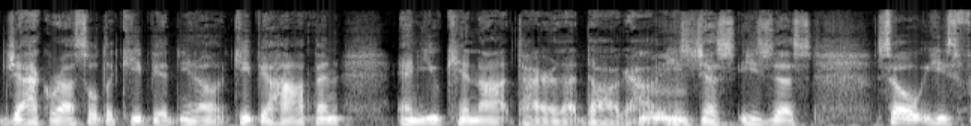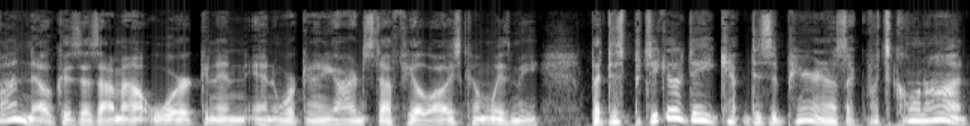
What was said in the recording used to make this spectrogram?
Jack Russell to keep you, you know, keep you hopping. And you cannot tire that dog out. Mm. He's just, he's just, so he's fun though, because as I'm out working and, and working in the yard and stuff, he'll always come with me. But this particular day, he kept disappearing. I was like, what's going on?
